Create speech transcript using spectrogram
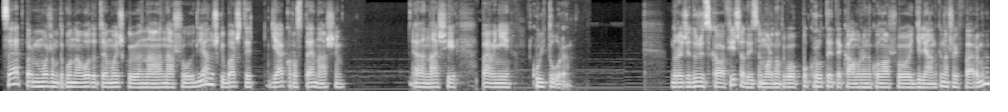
Це тепер ми можемо таку наводити мишкою на нашу діляночку і бачити, як росте наші, е, наші певні культури. До речі, дуже цікава фіча. Дивіться, можна такого покрутити камерою навколо нашої ділянки, нашої ферми.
